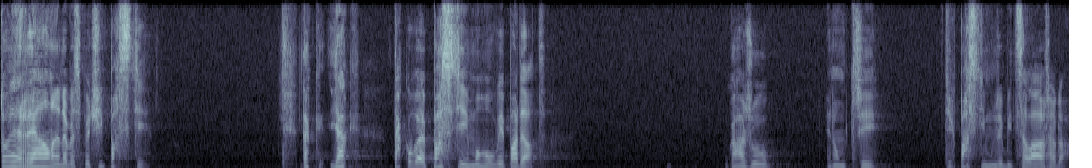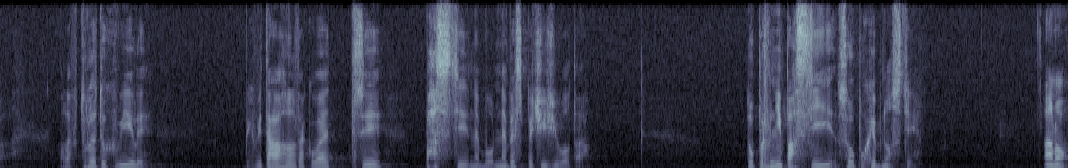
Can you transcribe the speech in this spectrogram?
To je reálné nebezpečí pasti. Tak jak takové pasti mohou vypadat? Ukážu jenom tři. Těch pastí může být celá řada. Ale v tuhle tu chvíli bych vytáhl takové tři pasti nebo nebezpečí života. Tou první pastí jsou pochybnosti. Ano,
